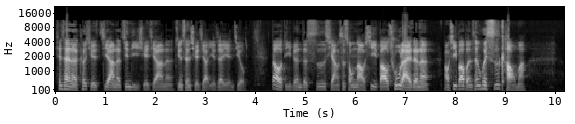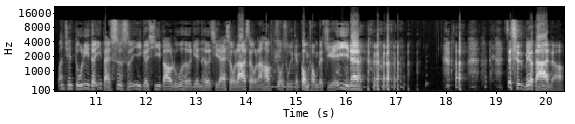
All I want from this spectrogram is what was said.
现在呢，科学家呢，心理学家呢，精神学家也在研究，到底人的思想是从脑细胞出来的呢？脑细胞本身会思考吗？完全独立的一百四十亿个细胞如何联合起来，手拉手，然后做出一个共同的决议呢？这是没有答案的啊！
